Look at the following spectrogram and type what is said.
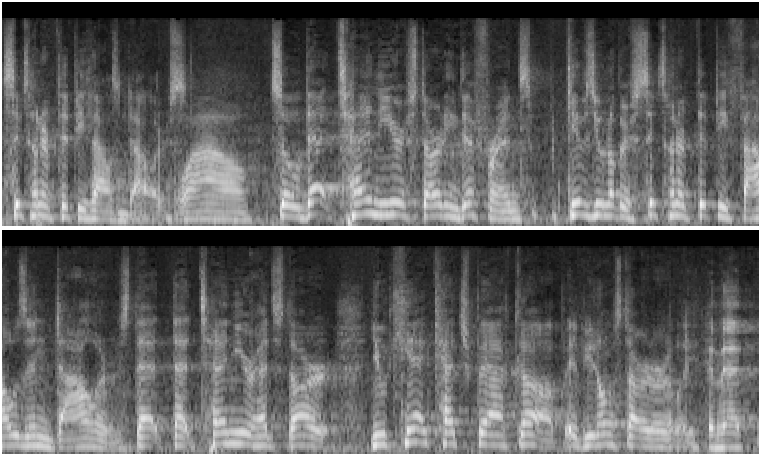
$650,000. Wow. So that 10-year starting difference gives you another $650,000. That that 10-year head start, you can't catch back up if you don't start early. And that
